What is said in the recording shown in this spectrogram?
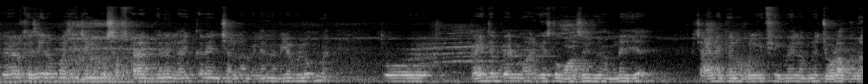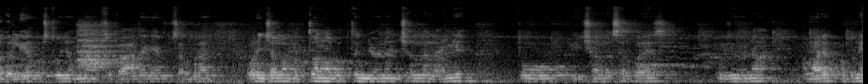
तो यार खजीर अब्बासी चैनल को सब्सक्राइब करें लाइक करें, इंशाल्लाह मिलेंगे अगले ब्लॉग में। तो गए थे पेड मार्केट तो वहाँ से जो हमने ये चाइना कैनोफल की फीमेल हमने जोड़ा पूरा कर लिया। दोस्तों जो हमने आपसे कहा था कि हम सरप्राइज़, और इंशाल्लाह वक्तन और वक्तन जो है ना, इंशाल्लाह लाएँगे तो इंशाल्लाह सरप्राइज़ तो जो है ना, हमारे अपने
